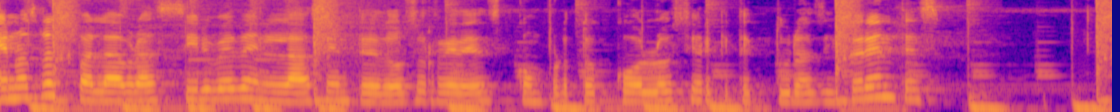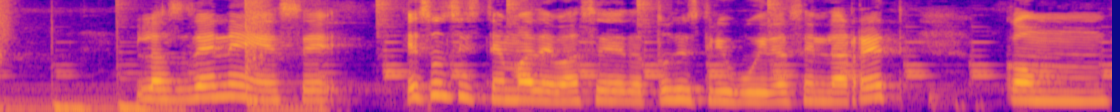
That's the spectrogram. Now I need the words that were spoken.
en otras palabras, sirve de enlace entre dos redes con protocolos y arquitecturas diferentes. Las DNS es un sistema de base de datos distribuidas en la red con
